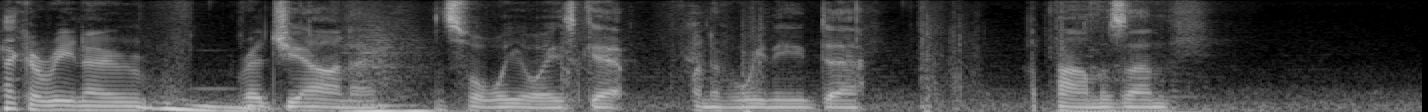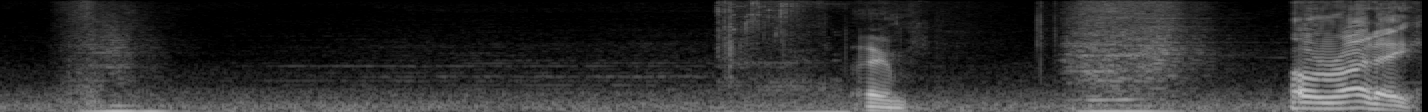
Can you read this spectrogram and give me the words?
Pecorino Reggiano. That's what we always get whenever we need uh, a Parmesan. Boom. Alrighty.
